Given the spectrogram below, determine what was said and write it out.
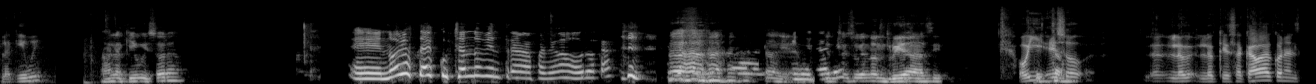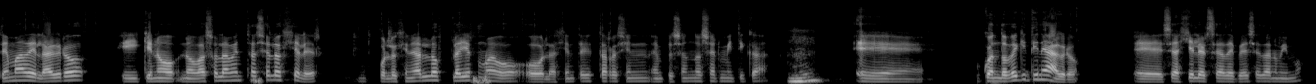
¿La kiwi? Ah, la Kiwi Sora. Eh, no lo estaba escuchando mientras farmeaba oro acá. Está bien. Yo estoy subiendo en druida así. Oye, eso, lo, lo que sacaba con el tema del agro y que no, no va solamente hacia los healers. Por lo general los players nuevos o la gente que está recién empezando a ser mítica, eh, cuando ve que tiene agro, eh, sea healer, sea DPS, da lo mismo,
